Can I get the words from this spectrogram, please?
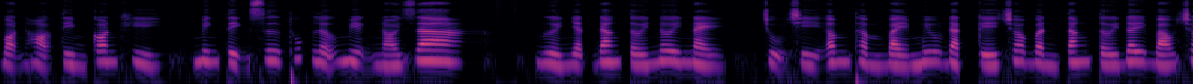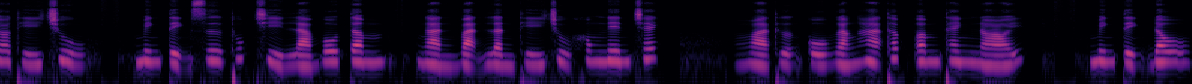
Bọn họ tìm con khỉ. Minh tịnh sư thúc lỡ miệng nói ra. Người Nhật đang tới nơi này. Chủ trì âm thầm bày mưu đặt kế cho bần tăng tới đây báo cho thí chủ. Minh tịnh sư thúc chỉ là vô tâm. Ngàn vạn lần thí chủ không nên trách. Hòa thượng cố gắng hạ thấp âm thanh nói. Minh tịnh đâu?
